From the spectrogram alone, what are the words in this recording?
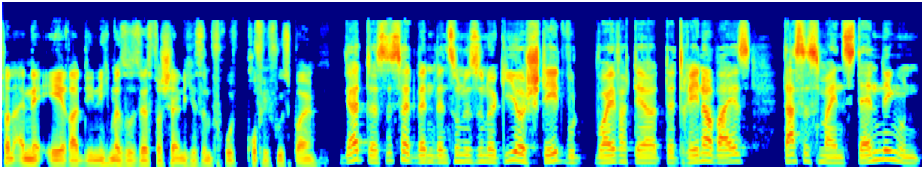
schon eine Ära, die nicht mehr so selbstverständlich ist im Profifußball. Ja, das ist halt, wenn, wenn so eine Synergie steht, wo, wo einfach der, der Trainer weiß, das ist mein Standing und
